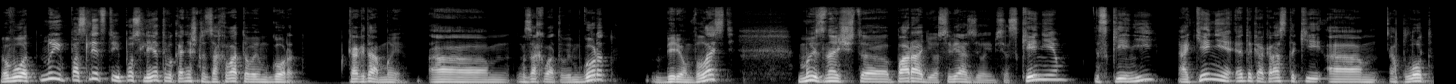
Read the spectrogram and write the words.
Вот. Ну и впоследствии после этого, конечно, захватываем город. Когда мы э, захватываем город, берем власть, мы, значит, э, по радио связываемся с Кенией, с Кенией, а Кения это как раз-таки э, оплот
